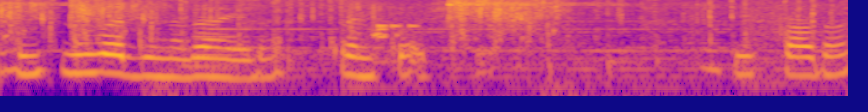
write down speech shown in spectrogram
Rubin się najbardziej nadaje do prędkości. Gdzie spada?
